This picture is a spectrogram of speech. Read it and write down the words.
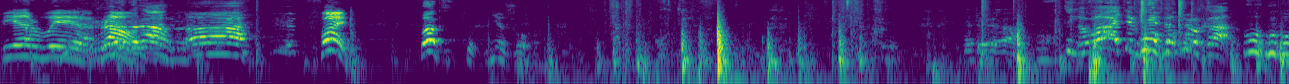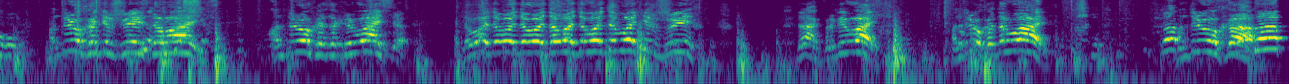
Первый раунд. А, Файт! Бокс! Мне жопа. Давайте, держись, Андрюха! Андрюха, держись, давай! Андрюха, закрывайся! Давай, давай, давай, давай, давай, давай, держись! Так, пробивай! Андрюха, давай! Андрюха!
